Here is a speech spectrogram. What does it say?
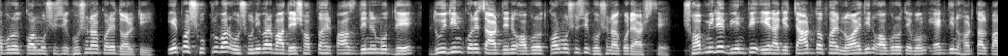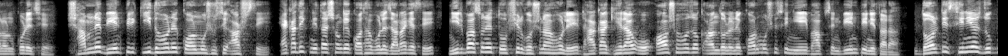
অবরোধ কর্মসূচি ঘোষণা করে দলটি। এরপর শুক্রবার ও শনিবার বাদে সপ্তাহের পাঁচ দিনের মধ্যে দুই দিন করে চার দিনে অবরোধ কর্মসূচি ঘোষণা করে আসছে। সব মিলে বিএনপি এর আগে চার দফায় নয় দিন অবরোধ এবং একদিন হরতাল পালন করেছে। সামনে বিএনপির কি ধরনের কর্মসূচি আসছে? একাধিক নেতার সঙ্গে কথা বলে জানা গেছে নির্বাচনের তফসিল ঘোষণা হলে ঢাকা ঘেরাও ও অসহযোগ আন্দোলনে কর্মসূচি নিয়েই ভাবছেন বিএনপি নেতারা। দলটির সিনিয়র যুগ্ম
